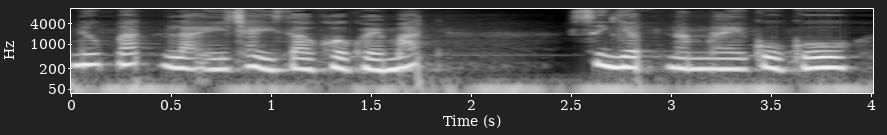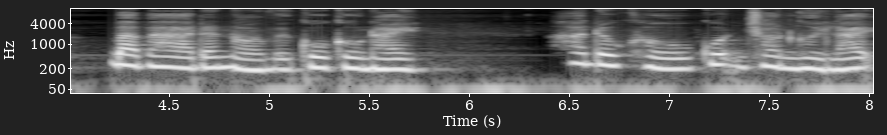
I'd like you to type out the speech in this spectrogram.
Nước mắt lại chảy ra khỏi khóe mắt Sinh nhật năm nay của cô Bà bà đã nói với cô câu này Hà đầu khấu cuộn tròn người lại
